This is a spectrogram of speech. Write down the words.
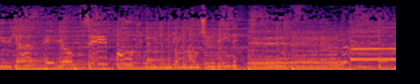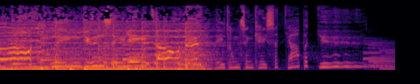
如若皮肉之苦，仍形容留住你的暖。宁愿承认偷恋，离同情其实也不远。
